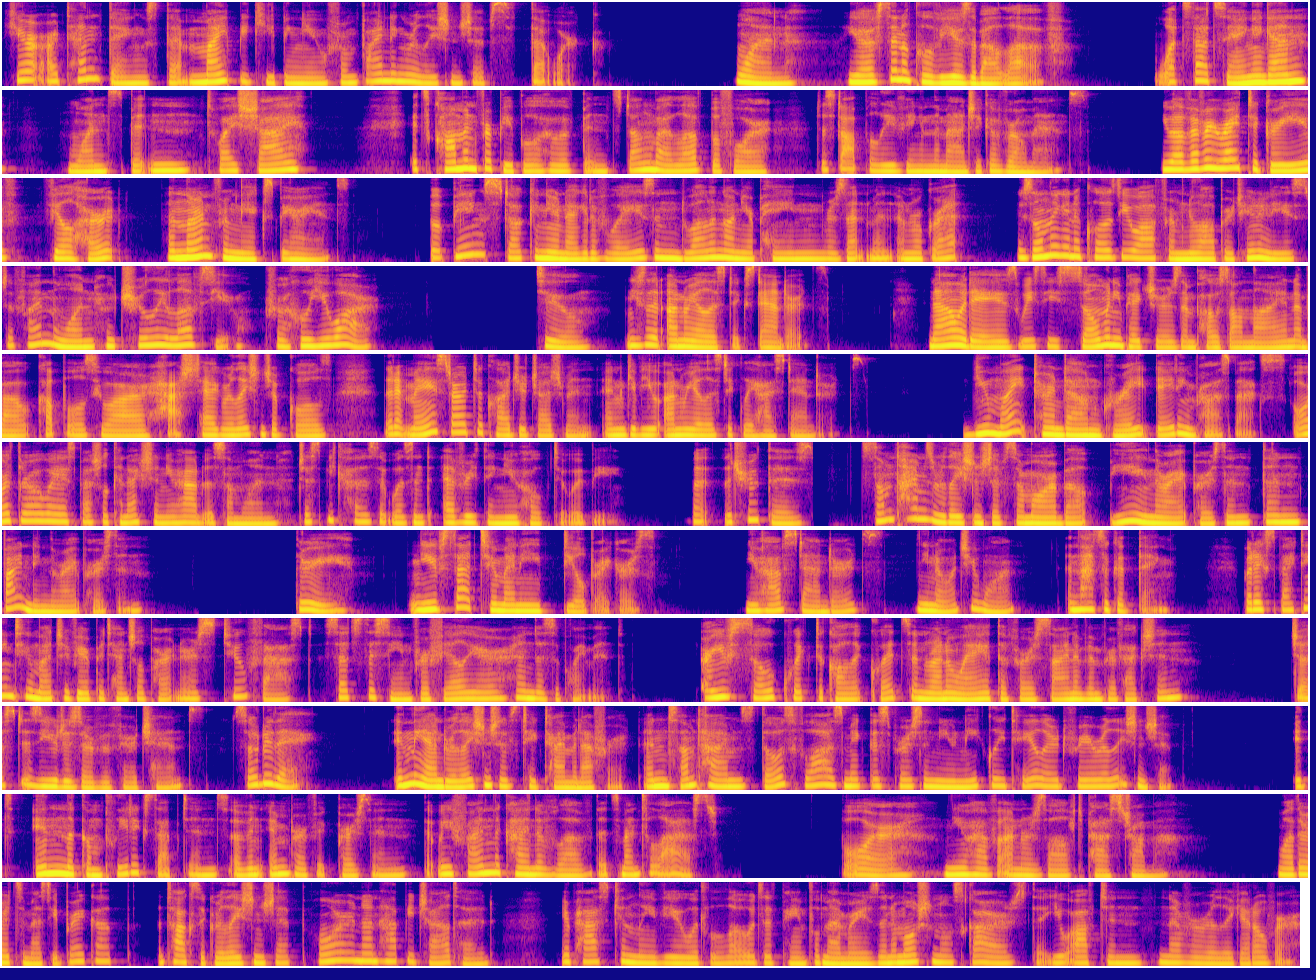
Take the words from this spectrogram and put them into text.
here are 10 things that might be keeping you from finding relationships that work. One, you have cynical views about love. What's that saying again? Once bitten, twice shy? It's common for people who have been stung by love before to stop believing in the magic of romance. You have every right to grieve, feel hurt, and learn from the experience. But being stuck in your negative ways and dwelling on your pain, resentment, and regret is only gonna close you off from new opportunities to find the one who truly loves you for who you are. Two, you set unrealistic standards. Nowadays, we see so many pictures and posts online about couples who are hashtag relationship goals that it may start to cloud your judgment and give you unrealistically high standards. You might turn down great dating prospects or throw away a special connection you had with someone just because it wasn't everything you hoped it would be. But the truth is, sometimes relationships are more about being the right person than finding the right person. Three, you've set too many deal breakers. You have standards, you know what you want, and that's a good thing. But expecting too much of your potential partners too fast sets the scene for failure and disappointment. Are you so quick to call it quits and run away at the first sign of imperfection? Just as you deserve a fair chance, so do they. In the end, relationships take time and effort, and sometimes those flaws make this person uniquely tailored for your relationship. It's in the complete acceptance of an imperfect person that we find the kind of love that's meant to last. Four, you have unresolved past trauma. Whether it's a messy breakup, a toxic relationship, or an unhappy childhood, your past can leave you with loads of painful memories and emotional scars that you often never really get over.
